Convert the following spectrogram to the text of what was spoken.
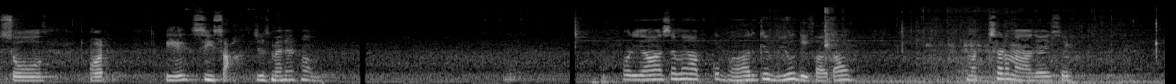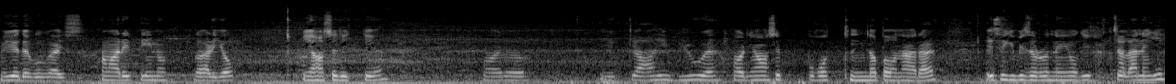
सो, और ये शीशा, जिसमें है हम। और यहाँ से मैं आपको बाहर के व्यू दिखाता हूँ। मच्छर ना आ जाए सिर्फ़ ये देखो गाइस हमारी तीनों गाड़ियों यहाँ से दिखती है। और, ये क्या ही व्यू है। और यहाँ से बहुत ठंडा पवन आ रहा है। इसी की भी ज़रूरत नहीं होगी चलाने की।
